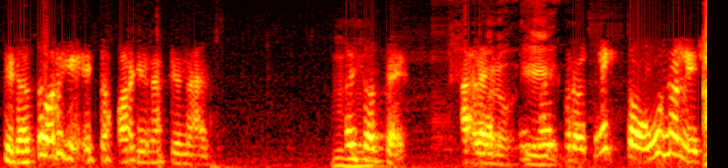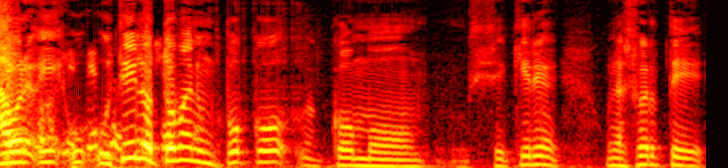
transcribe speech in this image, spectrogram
se le otorgue estos parques nacionales. Entonces, a ver, el eh, proyecto uno le Ahora, ustedes lo toman un poco como, si se quiere, una suerte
